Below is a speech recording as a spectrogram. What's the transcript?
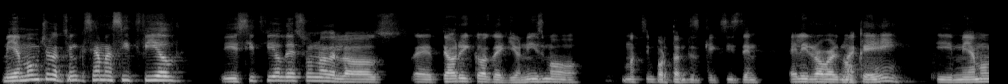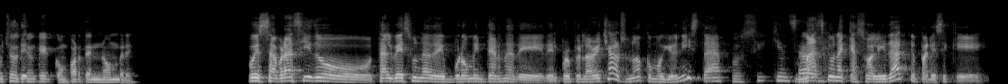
me llamó mucho la atención que se llama Sid Field. Y Sid Field es uno de los teóricos de guionismo más importantes que existen. Él y Robert McKay. Y me llamó mucho la atención que comparten nombre pues habrá sido tal vez una de broma interna del propio Larry Charles, ¿no? Como guionista. Pues sí, quién sabe. Más que una casualidad, me parece que,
